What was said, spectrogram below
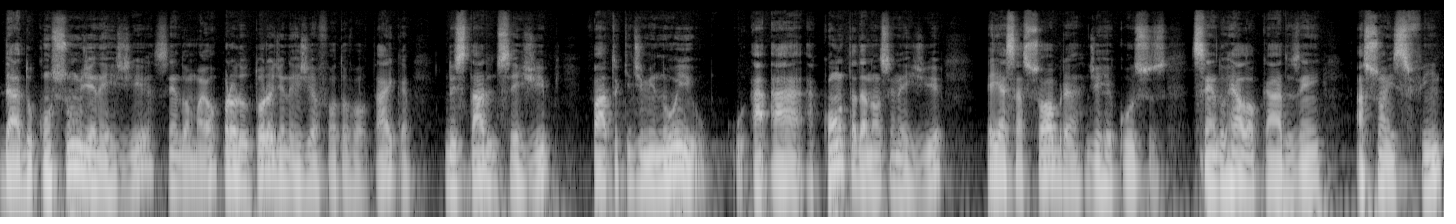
da, do consumo de energia, sendo a maior produtora de energia fotovoltaica do estado de Sergipe, fato que diminui a, a, a conta da nossa energia e essa sobra de recursos sendo realocados em ações FIM,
